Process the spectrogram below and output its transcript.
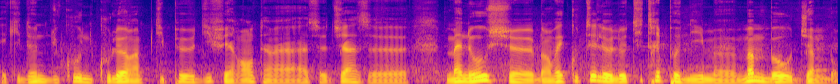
et qui donne du coup une couleur un petit peu différente à, à ce jazz manouche. Ben, on va écouter le, titre éponyme Mumbo Jumbo.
